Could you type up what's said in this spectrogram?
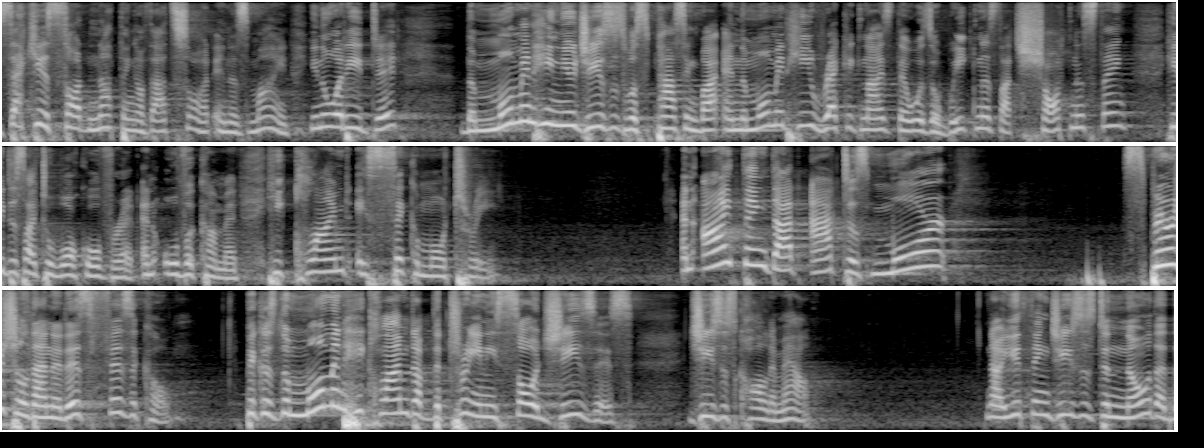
Zacchaeus thought nothing of that sort in his mind. You know what he did? The moment he knew Jesus was passing by and the moment he recognized there was a weakness, that shortness thing, he decided to walk over it and overcome it. He climbed a sycamore tree. And I think that act is more spiritual than it is physical. Because the moment he climbed up the tree and he saw Jesus, Jesus called him out. Now, you think Jesus didn't know that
